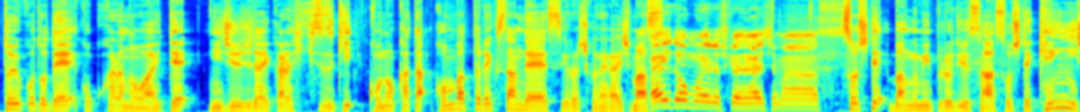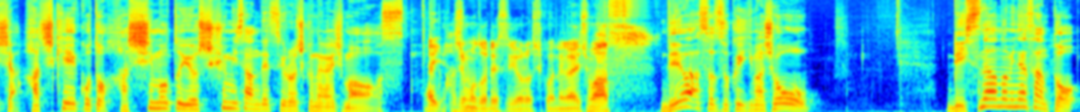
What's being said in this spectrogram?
ということで、ここからのお相手、20時台から引き続き、この方、コンバット RECさんです。よろしくお願いします。はい、どうもよろしくお願いします。そして番組プロデューサー、そして牽引者、橋恵こと橋本義文さんです。よろしくお願いします。はい、橋本です。よろしくお願いします。では早速いきましょうリスナーの皆さんと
